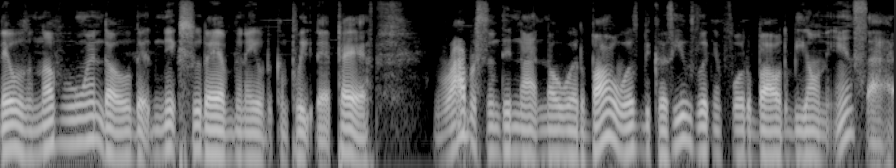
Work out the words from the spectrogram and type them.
there was enough of a window that Nix should have been able to complete that pass. Robertson did not know where the ball was because he was looking for the ball to be on the inside,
